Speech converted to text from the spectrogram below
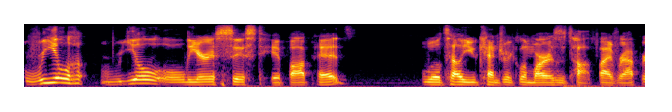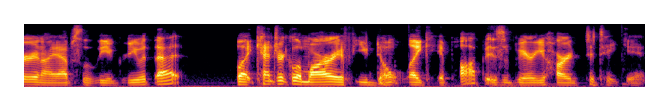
real real lyricist hip hop heads will tell you Kendrick Lamar is a top five rapper, and I absolutely agree with that. But Kendrick Lamar, if you don't like hip hop, is very hard to take in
